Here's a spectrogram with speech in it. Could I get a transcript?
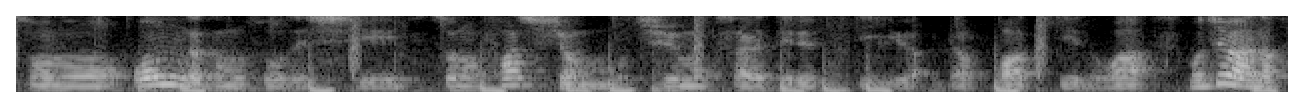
その音楽もそうですし、そのファッションも注目されてるっていうラッパーっていうのは、もちろんあの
